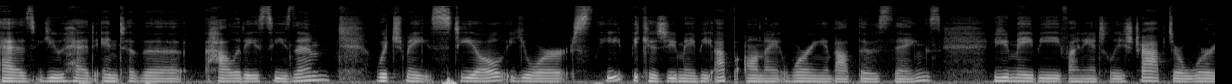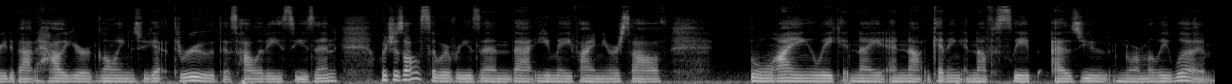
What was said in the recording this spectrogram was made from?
as you head into the holiday season, which may steal your sleep because you may be up all night worrying about about those things. You may be financially strapped or worried about how you're going to get through this holiday season, which is also a reason that you may find yourself lying awake at night and not getting enough sleep as you normally would.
